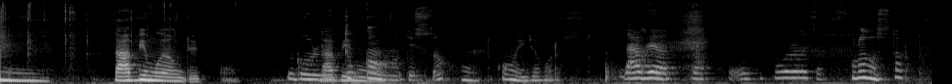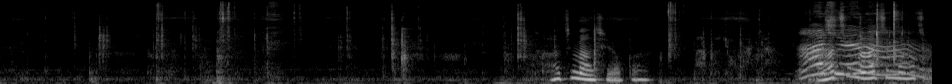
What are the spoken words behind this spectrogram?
음, 나비 모양도 있고. 이거 원래 나비 뚜껑 있어? 어, 뚜껑을 잊어버렸어. 나비 어땠지? 부러졌어 부러졌어? 하지마. 아 하지마, 하지마, 하지마.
